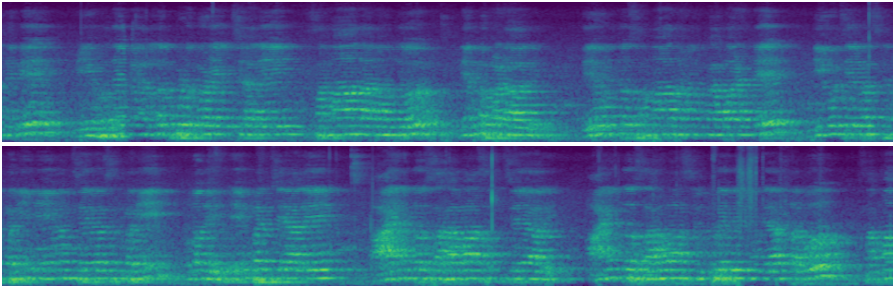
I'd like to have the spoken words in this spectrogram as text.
అందుకే మీ హృదయం ఎల్లప్పుడూ కూడా ఇచ్చాలి. సమాధానంతో నింపబడాలి. దేవునితో సమాధానం కావాలంటే నీవు చేయవలసిన పని నేను చేయవలసిన పని ఉన్నది. ఏం పని చేయాలి? ఆయనతో సహవాసం చేయాలి. ఆయనతో సహవాసం ఎప్పుడైతే చేస్తారో సమా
